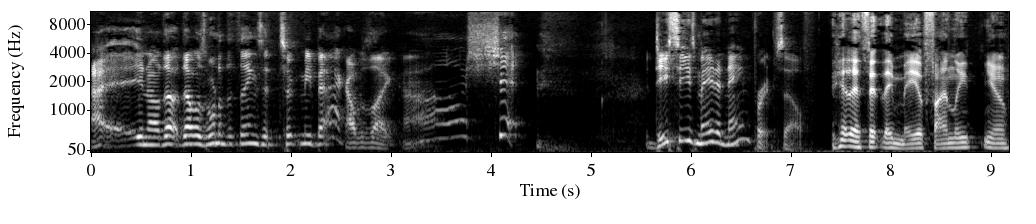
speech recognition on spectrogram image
I you know that that was one of the things that took me back. I was like, oh shit, DC's made a name for itself. yeah, they think they may have finally, you know,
